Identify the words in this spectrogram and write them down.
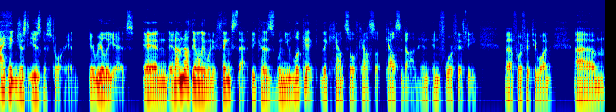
I think just is Nestorian. It really is. And and I'm not the only one who thinks that because when you look at the Council of Chalcedon in, in 450, uh, 451, um,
